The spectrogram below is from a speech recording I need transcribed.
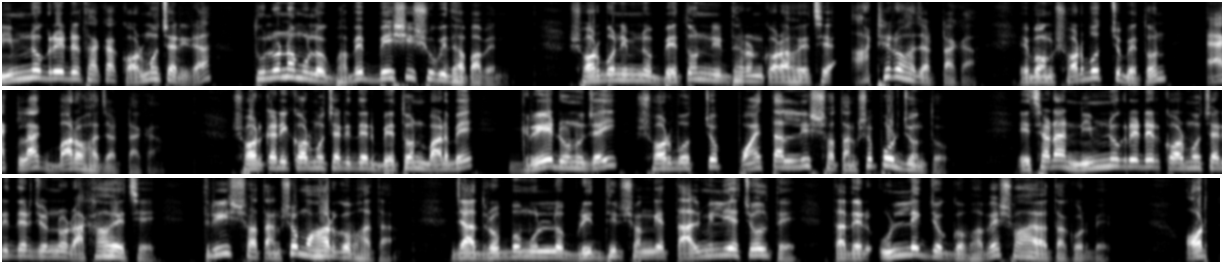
নিম্ন গ্রেডে থাকা কর্মচারীরা তুলনামূলকভাবে বেশি সুবিধা পাবেন। সর্বনিম্ন বেতন নির্ধারণ করা হয়েছে আঠেরো হাজার টাকা এবং সর্বোচ্চ বেতন এক লাখ বারো হাজার টাকা। সরকারি কর্মচারীদের বেতন বাড়বে গ্রেড অনুযায়ী সর্বোচ্চ ৪৫ শতাংশ পর্যন্ত। এছাড়া নিম্ন গ্রেডের কর্মচারীদের জন্য রাখা হয়েছে ৩০ শতাংশ মহার্ঘ ভাতা, যা দ্রব্যমূল্য বৃদ্ধির সঙ্গে তাল মিলিয়ে চলতে তাদের উল্লেখযোগ্যভাবে সহায়তা করবে। অর্থ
